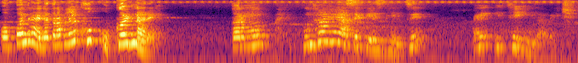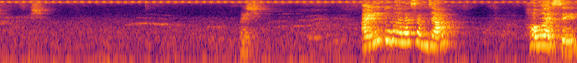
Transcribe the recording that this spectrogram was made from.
ओपन राहिलं तर आपल्याला खूप उकडणार आहे. तर मग पुन्हा हे असे केस घ्यायचे आणि इथे ही लावायची. अशी. आणि तुम्हाला समजा हवं असेल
